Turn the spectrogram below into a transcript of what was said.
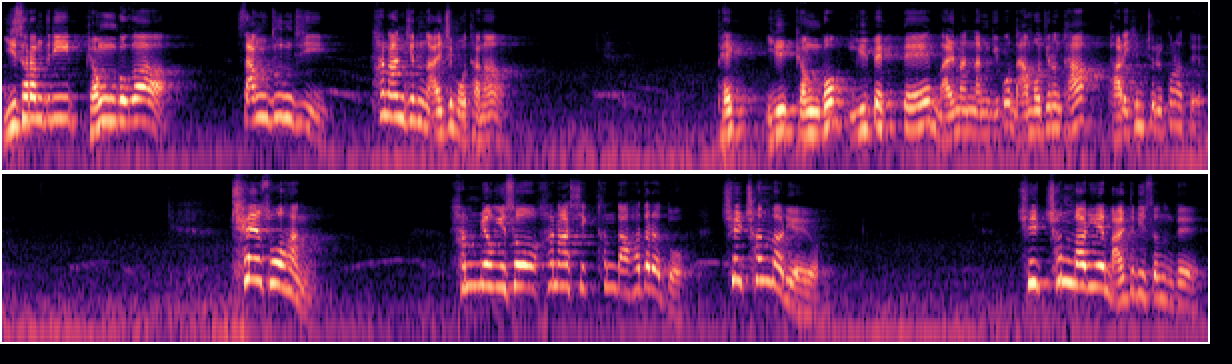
이 사람들이 병거가 쌍둔지 하나인지는 알지 못하나 101 병거 100대의 말만 남기고 나머지는 다 발의 힘줄을 끊었대요. 최소한 한 명이서 하나씩 탄다 하더라도 7천 마리예요. 7천 마리의 말들이 있었는데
